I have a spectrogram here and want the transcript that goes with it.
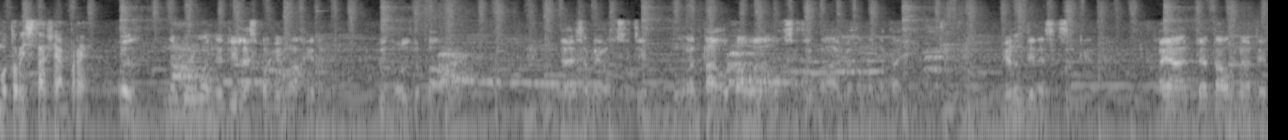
motorista syempre? Well, number one, hindi laspag yung makina with all the power. Dahil sa may oxygen. Kung ang tao pa walang oxygen, maaga ka mamatay. Mhm. Ganon din ang sasakyan. Kaya ang tinatawag natin,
